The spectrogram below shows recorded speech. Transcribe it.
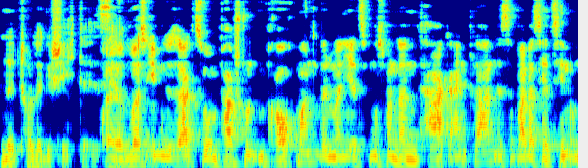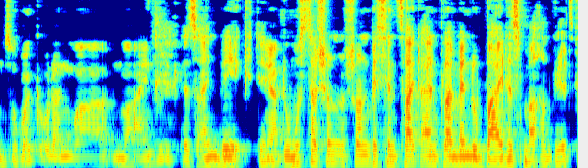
eine tolle Geschichte ist. Äh, Du hast eben gesagt, so ein paar Stunden braucht man, wenn man jetzt, muss man dann einen Tag einplanen. Ist, war das jetzt hin und zurück oder nur, nur ein Weg? Das ist ein Weg, denn Ja. du musst da schon, schon ein bisschen Zeit einplanen, wenn du beides machen willst.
